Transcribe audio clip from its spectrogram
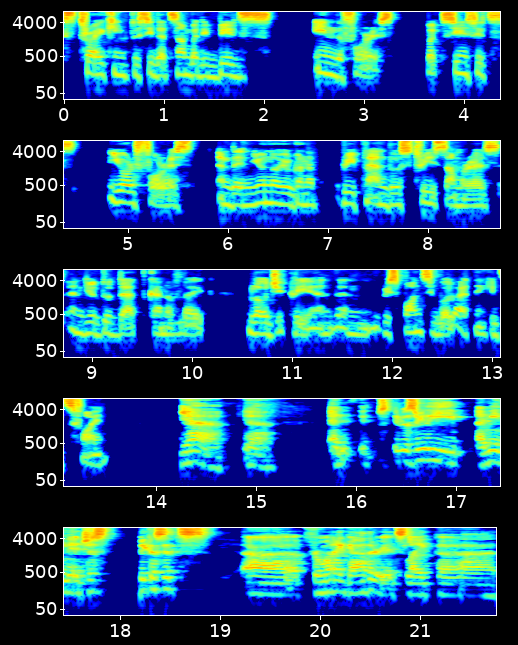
striking to see that somebody builds in the forest. But since it's your forest, and then you know you're gonna replant those trees somewhere else, and you do that kind of like logically and and responsible, I think it's fine. Yeah, yeah, and it it was really. I mean, it just because it's uh, from what I gather, it's like uh,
